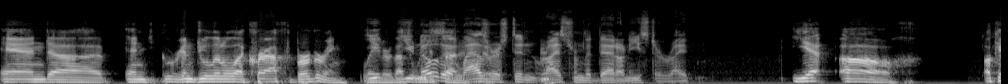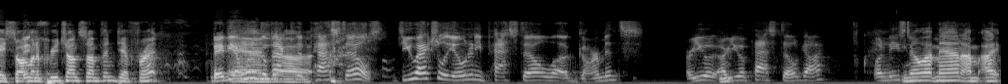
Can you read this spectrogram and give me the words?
and uh, and we're gonna do a little uh, craft burgering later. You, That's you what we know that decided to do. Lazarus didn't rise from the dead on Easter, right? Yeah. Oh. Okay, so I'm going to preach on something different. Baby, I want to go And, back to uh, the pastels. Do you actually own any pastel uh, garments? Are you are you a pastel guy? On Easter? You know what, man? I'm, I,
